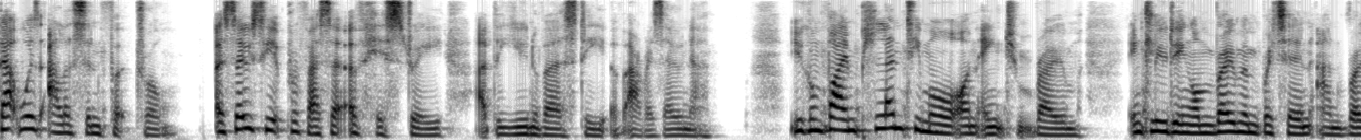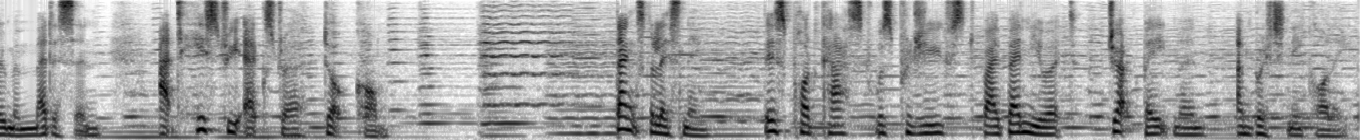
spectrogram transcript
That was Alison Futrell, Associate Professor of History at the University of Arizona. You can find plenty more on ancient Rome, including on Roman Britain and Roman medicine, at historyextra.com. Thanks for listening. This podcast was produced by Ben Hewitt, Jack Bateman, and Brittany Colley.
